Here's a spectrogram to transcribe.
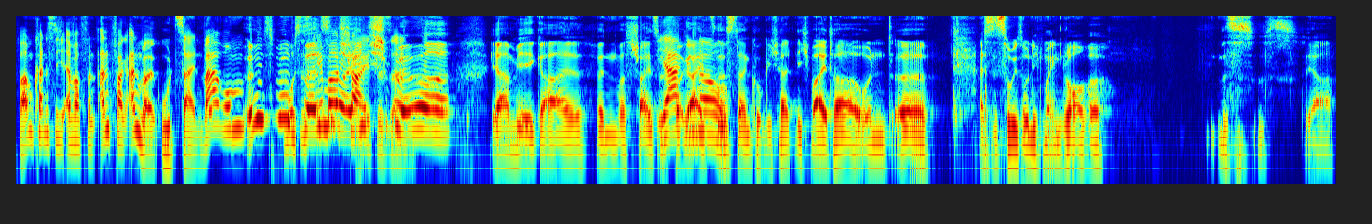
Warum kann es nicht einfach von Anfang an mal gut sein? Warum Es muss es besser, immer ich scheiße sein? Ja, mir egal. Wenn was scheiße in Ja, Folge genau. 1 ist, dann gucke ich halt nicht weiter und äh, es ist sowieso nicht mein Genre. Das ist, ja.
